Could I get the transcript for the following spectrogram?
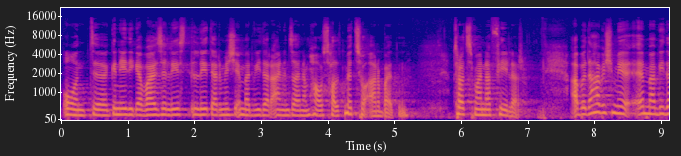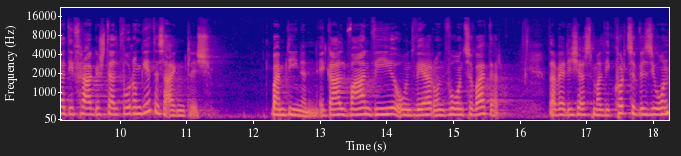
Und äh, gnädigerweise lädt, lädt er mich immer wieder ein, in seinem Haushalt mitzuarbeiten, trotz meiner Fehler. Aber da habe ich mir immer wieder die Frage gestellt, worum geht es eigentlich? beim Dienen, egal wann, wie und wer und wo und so weiter. Da werde ich erstmal die kurze Vision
